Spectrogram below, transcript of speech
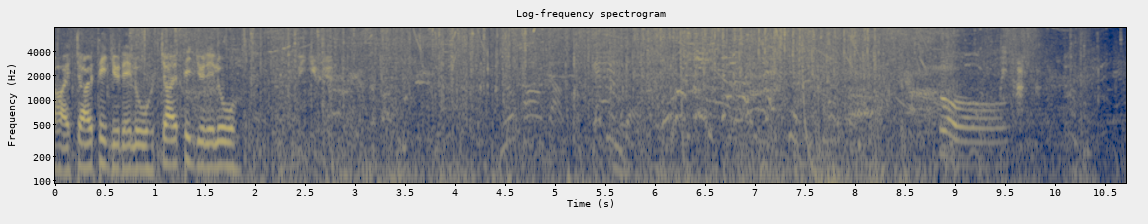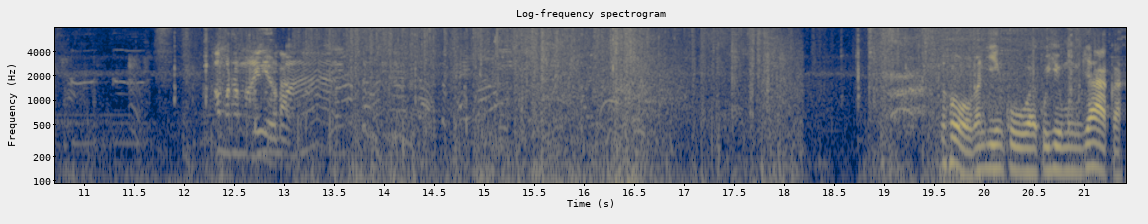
จอยจอยติดอยู่ในรูจอยติดอยู่ในรู โอ้โห มันยิงกูอะกูยิงมึงยากอะ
